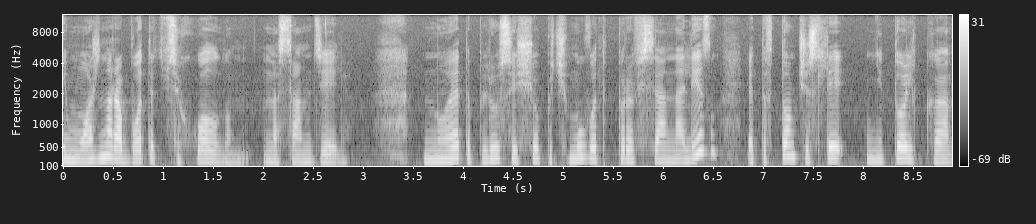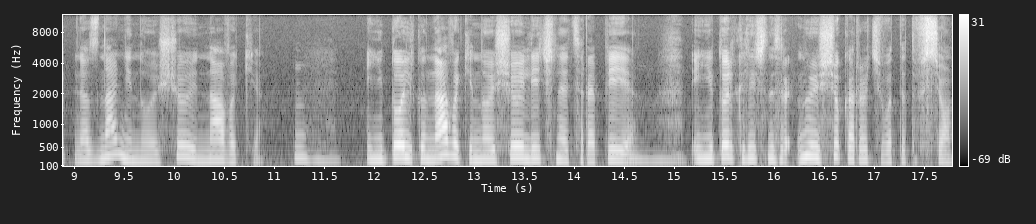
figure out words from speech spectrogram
И можно работать психологом на самом деле. Но это плюс еще, почему вот профессионализм, это в том числе не только знания, но еще и навыки. Угу. И не только навыки, но еще и личная терапия. Угу. И не только личная терапия, ну еще, короче, вот это все.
